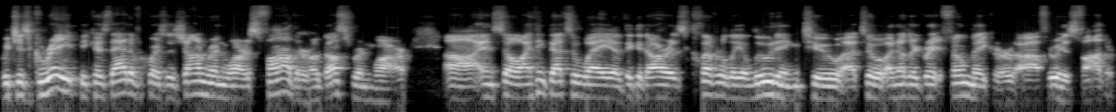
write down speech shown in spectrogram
which is great because that, of course, is Jean Renoir's father, Auguste Renoir. Uh, and so I think that's a way of the Godard is cleverly alluding to uh, to another great filmmaker uh, through his father.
